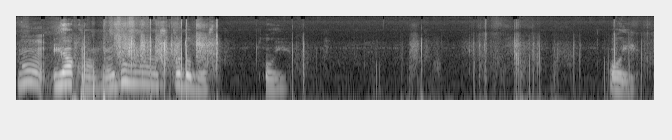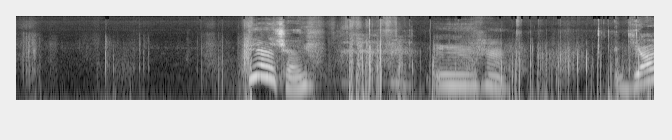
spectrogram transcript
Ну, як вам? Я думаю, сподобалось. Ой. Ой. Я. Мгм. Я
